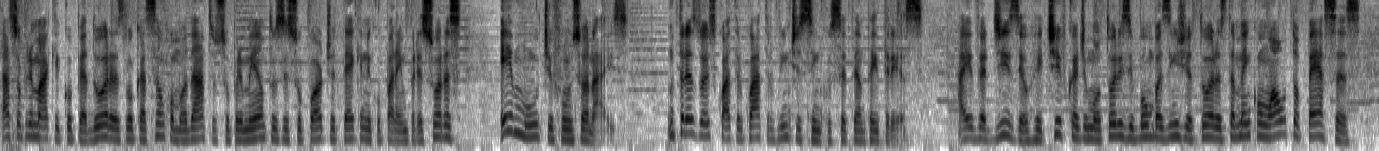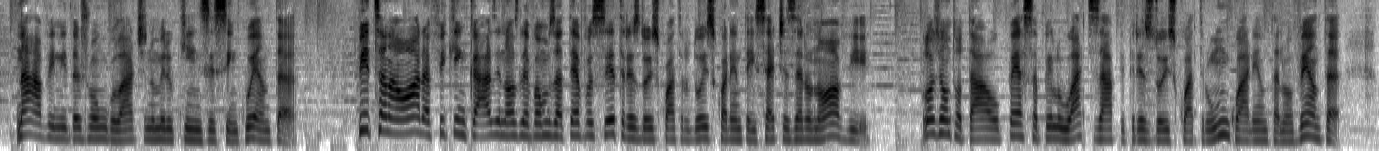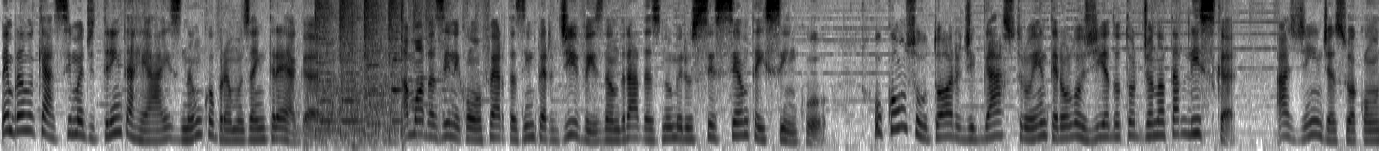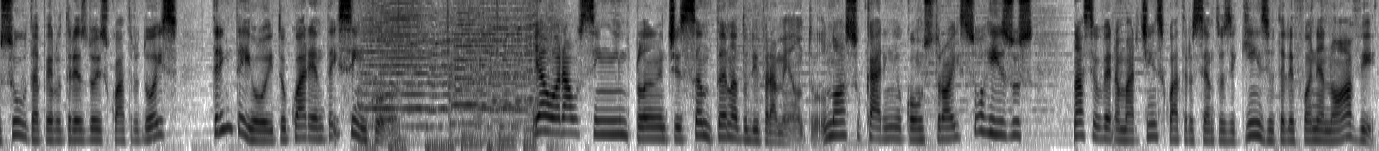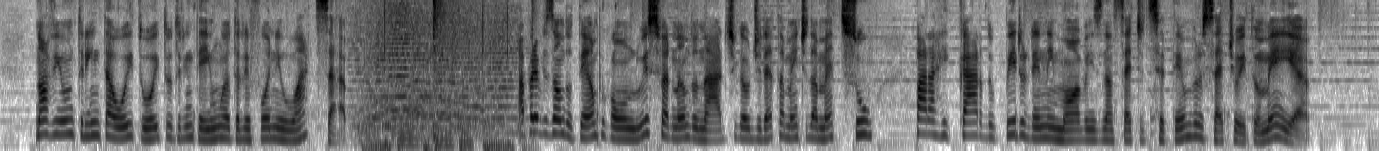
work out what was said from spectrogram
A Suprimac Copiadoras, locação, comodato, suprimentos e suporte técnico para impressoras e multifuncionais no 3244-2573. A Everdiesel, retífica de motores e bombas injetoras, também com autopeças, na Avenida João Goulart, número 1550. Pizza na hora, fique em casa e nós levamos até você, 3242-4709. Lojão Total, peça pelo WhatsApp 3241-4090. Lembrando que acima de 30 reais não cobramos a entrega. A Modazine com ofertas imperdíveis na Andradas número 65. O consultório de gastroenterologia Dr. Jonathan Lisca. Agende a sua consulta pelo 3242 3845. E a Oral Sim Implante Santana do Livramento. O nosso carinho constrói sorrisos. Na Silveira Martins 415, o telefone é 9 9130 8831 é o telefone WhatsApp. A previsão do tempo com o Luiz Fernando Nartigal, diretamente da Metsul, para Ricardo Pirulina Imóveis, na 7 de setembro, 786.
